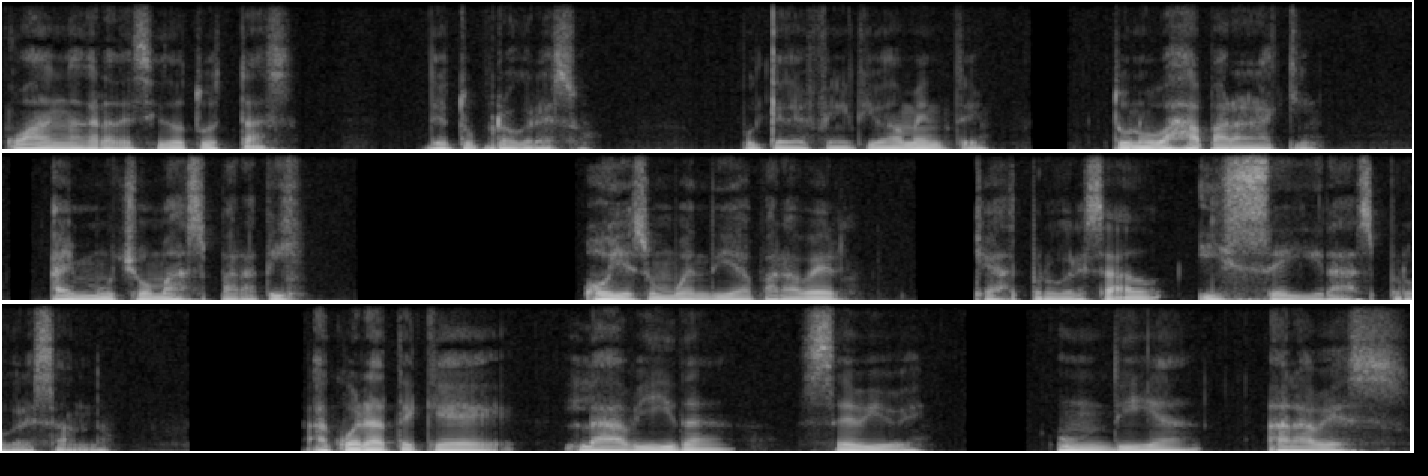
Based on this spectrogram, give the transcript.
cuán agradecido tú estás de tu progreso. Porque definitivamente tú no vas a parar aquí. Hay mucho más para ti. Hoy es un buen día para ver que has progresado y seguirás progresando. Acuérdate que la vida se vive un día a la vez.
